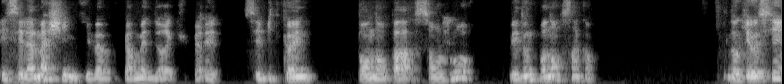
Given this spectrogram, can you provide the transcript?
et c'est la machine qui va vous permettre de récupérer ces bitcoins pendant pas 100 jours, mais donc pendant 5 ans. Donc il y a aussi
